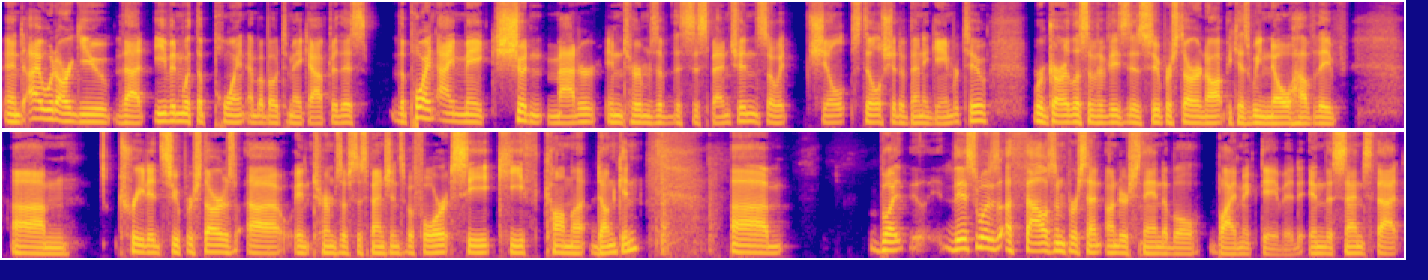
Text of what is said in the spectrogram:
And I would argue that even with the point I'm about to make after this, the point I make shouldn't matter in terms of the suspension. So it shil- still should have been a game or two, regardless of if he's a superstar or not, because we know how they've um, treated superstars uh, in terms of suspensions before. See Keith, comma Duncan. Um, but this was a thousand percent understandable by McDavid in the sense that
